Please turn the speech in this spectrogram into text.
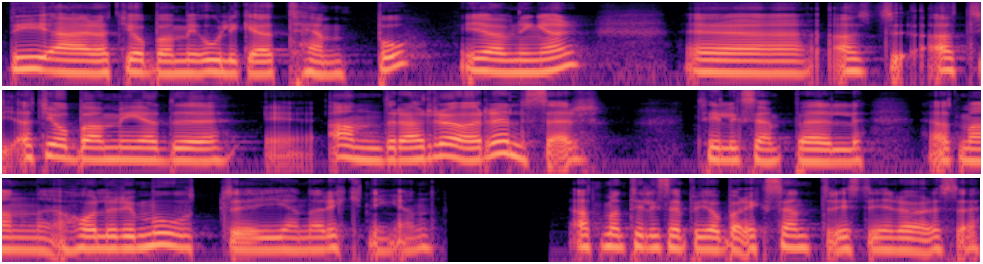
det är att jobba med olika tempo i övningar. Eh, att, att, att jobba med eh, andra rörelser. Till exempel att man håller emot i ena riktningen. Att man till exempel jobbar excentriskt i en rörelse.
